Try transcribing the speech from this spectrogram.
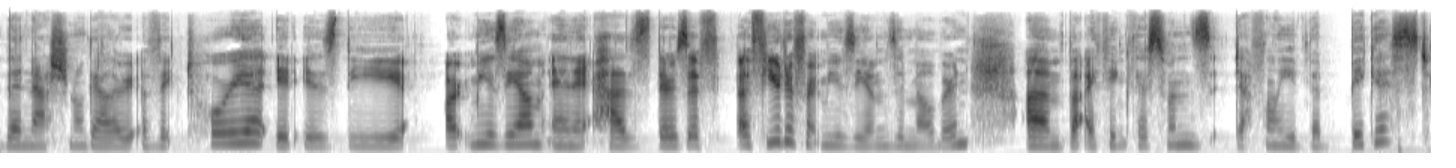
the National Gallery of Victoria. It is the art museum and it has there's a, few different museums in melbourne um, but i think this one's definitely the biggest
